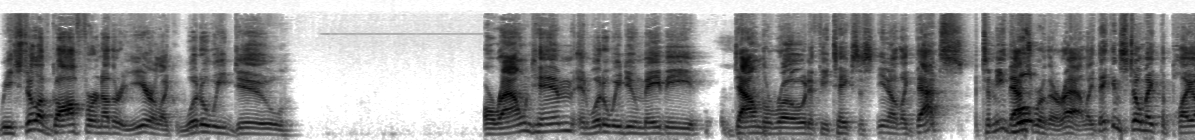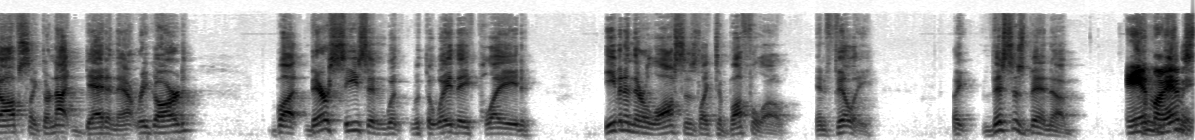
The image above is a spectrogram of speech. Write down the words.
we still have Goff for another year. Like, what do we do around him and what do we do maybe down the road if he takes us you know like that's to me that's well, where they're at. Like they can still make the playoffs like they're not dead in that regard but their season with with the way they've played even in their losses like to buffalo and philly like this has been a and miami.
